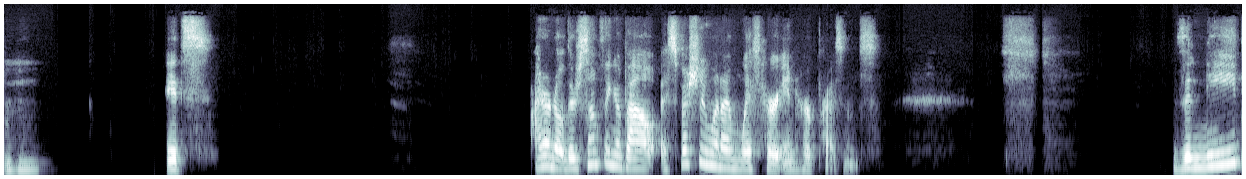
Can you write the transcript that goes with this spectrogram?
Mm-hmm. it's I don't know, there's something about, especially when I'm with her in her presence, the need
